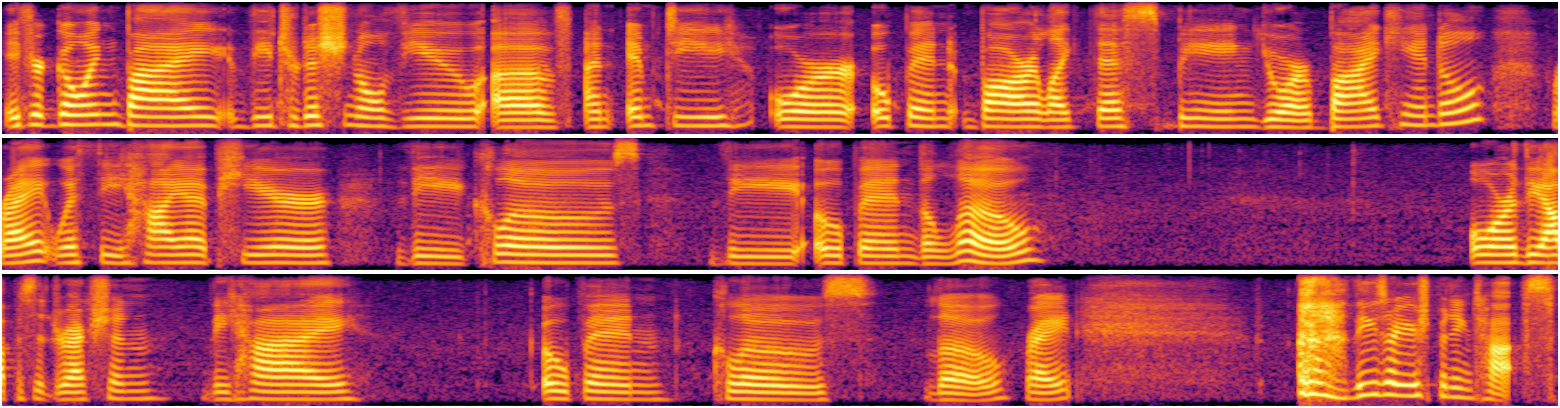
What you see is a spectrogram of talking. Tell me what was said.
If you're going by the traditional view of an empty or open bar like this being your buy candle, right, with the high up here, the close, the open, the low, or the opposite direction, the high, open, close, low, right? these are your spinning tops.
